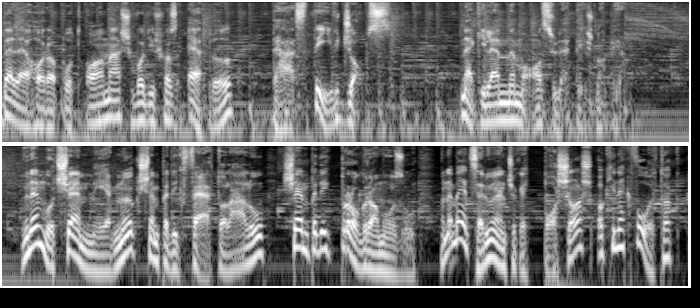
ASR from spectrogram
beleharapott almás, vagyis az Apple, tehát Steve Jobs. Neki lenne ma a születésnapja. Ő nem volt sem mérnök, sem pedig feltaláló, sem pedig programozó, hanem egyszerűen csak egy pasas, akinek voltak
